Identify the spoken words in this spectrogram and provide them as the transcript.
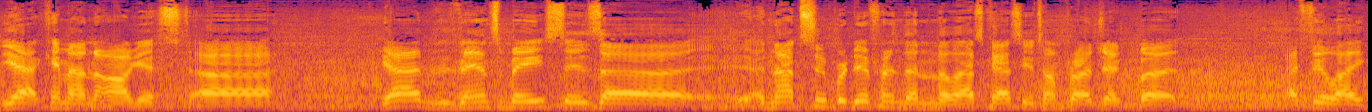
Yeah, it came out in August. Uh, yeah, the Advance Base is uh, not super different than the last Casiotone project, but I feel like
